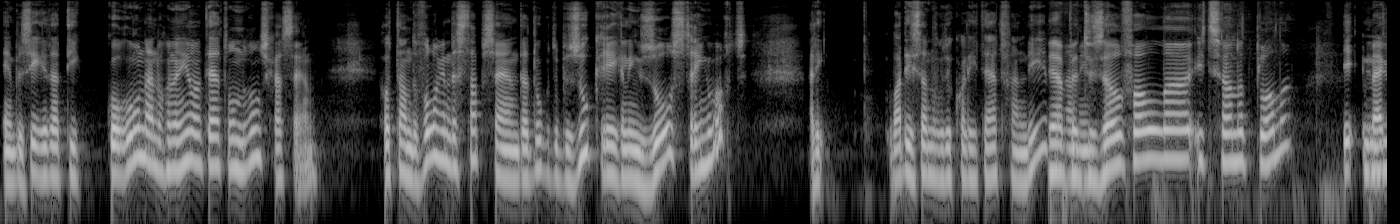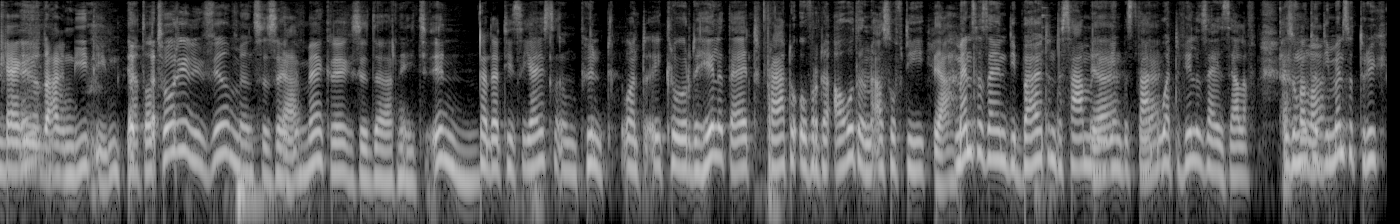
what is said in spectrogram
en we zeggen dat die corona nog een hele tijd onder ons gaat zijn, gaat dan de volgende stap zijn dat ook de bezoekregeling zo streng wordt. Allee, wat is dan nog de kwaliteit van leven? Ja, bent u zelf al uh, iets aan het plannen? Mij krijgen ze daar niet in. Ja, dat hoor je nu veel mensen zeggen. Ja. Mij krijgen ze daar niet in. Ja, dat is juist een punt. Want ik hoor de hele tijd praten over de ouderen. Alsof die mensen zijn die buiten de samenleving bestaan. Wat willen zij zelf? Dus we moeten die mensen terug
